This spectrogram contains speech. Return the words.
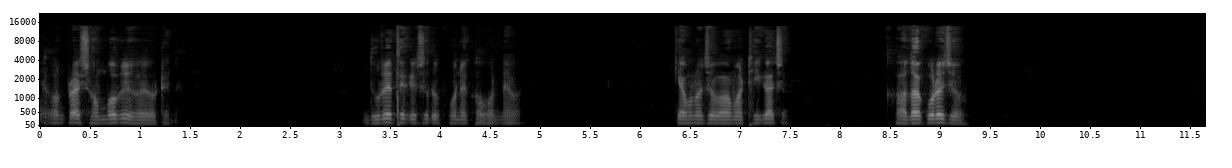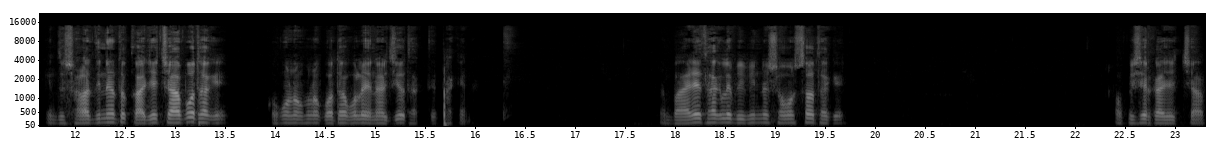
এখন প্রায় সম্ভবই হয়ে ওঠে না। দূরে থেকে শুধু ফোনে খবর নেওয়া। কেমন আছো বাবা মা ঠিক আছো? খাওয়া দাওয়া করেছ? কিন্তু সারাদিনে তো কাজের চাপও থাকে, কখনো কখনো কথা বলে এনার্জিও থাকতে, থাকে না। বাইরে থাকলে বিভিন্ন সমস্যাও থাকে। অফিসের কাজের চাপ।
